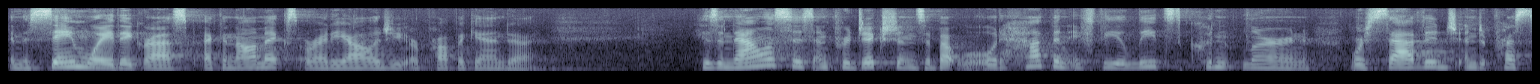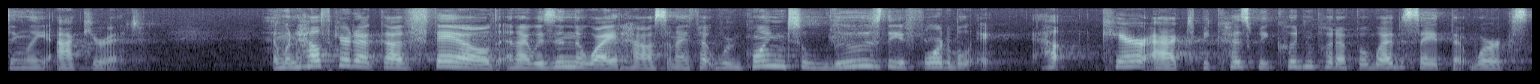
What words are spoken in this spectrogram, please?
in the same way they grasp economics or ideology or propaganda. His analysis and predictions about what would happen if the elites couldn't learn were savage and depressingly accurate. And when healthcare.gov failed, and I was in the White House, and I thought, we're going to lose the Affordable eh, Care Act because we couldn't put up a website that works,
